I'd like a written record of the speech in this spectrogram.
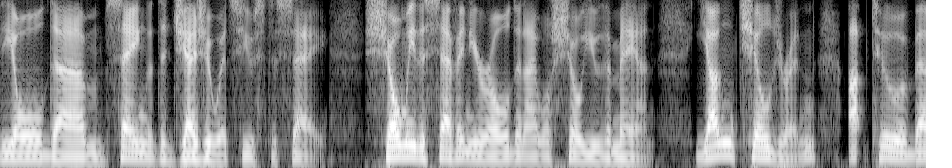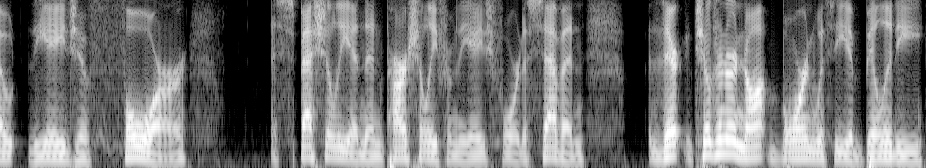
the old um, saying that the Jesuits used to say Show me the seven year old, and I will show you the man. Young children up to about the age of four, especially and then partially from the age four to seven, their children are not born with the ability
